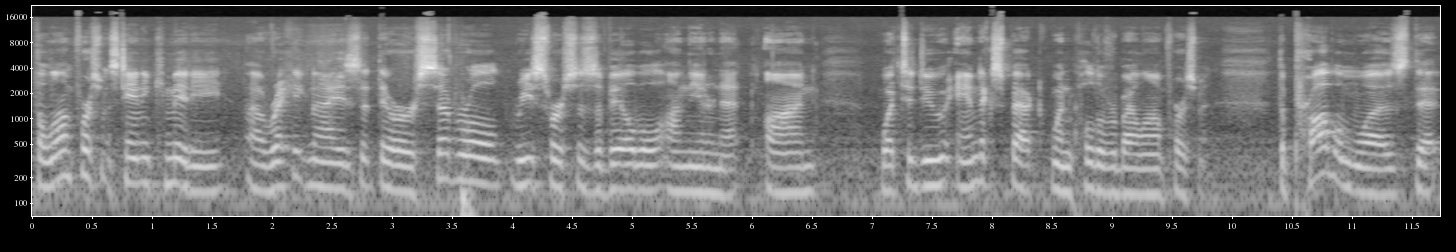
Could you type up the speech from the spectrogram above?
the Law Enforcement Standing Committee uh, recognized that there are several resources available on the internet on what to do and expect when pulled over by law enforcement. The problem was that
